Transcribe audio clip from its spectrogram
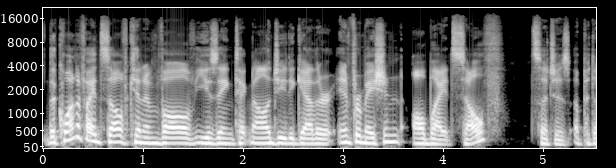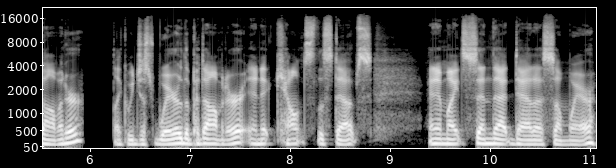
The quantified self can involve using technology to gather information all by itself, such as a pedometer, like we just wear the pedometer and it counts the steps and it might send that data somewhere.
